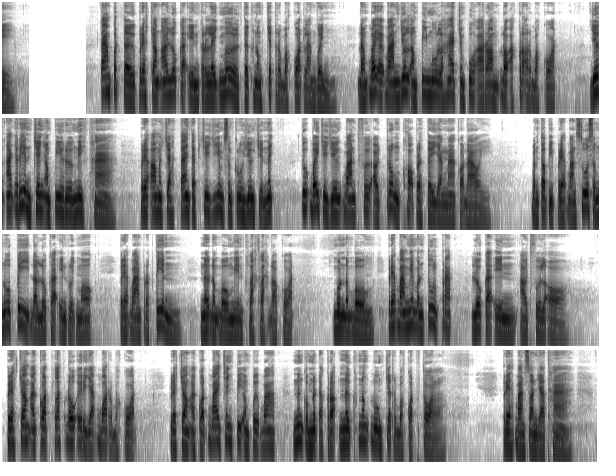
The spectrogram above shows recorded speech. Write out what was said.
តាមពិតទៅព្រះចង់ឲ្យលោកកាអ៊ីនក្រឡេកមើលទៅក្នុងចិត្តរបស់គាត់ឡើងវិញ ដើម្បីឲ្យបានយល់អំពីមូលហេតុចំពោះអារម្មណ៍ដ៏អាក្រក់របស់គាត់ យើងអាចរៀនចេញអំពីរឿងនេះថាព្រះអម្ចាស់តែងតែព្យាយាមសង្គ្រោះយើងជានិច្ចទោះបីជាយើងបានធ្វើឲ្យទ្រង់ខកព្រះតីយ៉ាងណាក៏ដោយបន្ទាប់ពីព្រះបានសួរសំណួរពីរដល់លោកកាអ៊ីនរួចមកព្រះបានប្រទាននៅដំបូងមានខ្លះខ្លះដល់គាត់ មុនដំបូង ព្រះបានមានបន្ទូលប្រាប់លោកកាអ៊ីនឲ្យធ្វើល្អព្រះចង់ឲ្យគាត់ផ្លាស់ប្ដូរអេរយាប័តរបស់គាត់ព្រះចង់ឲ្យគាត់បែកចេញពីអំពើបាប និងគំនិតអាក្រក់នៅក្នុងដួងចិត្តរបស់គាត់ផ្ទាល់ព្រះបានសន្យាថា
